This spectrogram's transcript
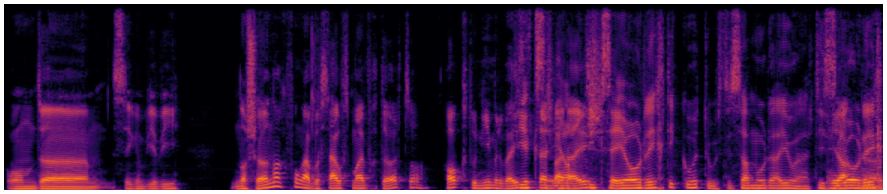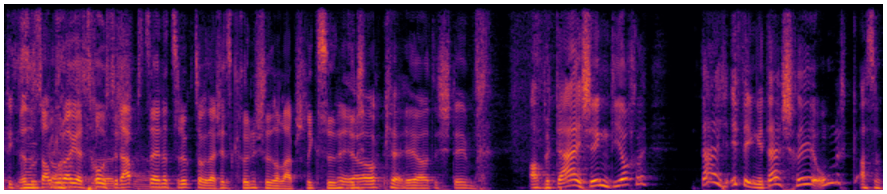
Und, äh, es irgendwie wie noch schön angefangen, aber selbst mal einfach dort so hockt und niemand Die, jetzt, wer ja, er die ist. sehen auch richtig gut aus, die Samurai UR. Die sehen Ja. auch richtig Ja, der gut Samurai hat sich aus der Ja, Rap-Szene zurückgezogen, der ist jetzt Künstler, der lebst du gesünder. Ja, okay, ja, das stimmt. Aber der ist irgendwie auch ein bisschen, der ist, ich finde, der ist ein bisschen unter, also,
